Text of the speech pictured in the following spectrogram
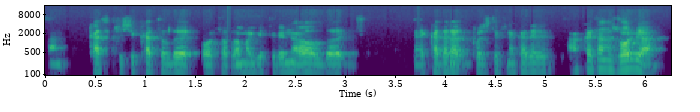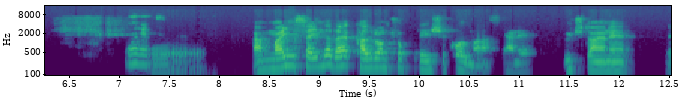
Hani kaç kişi katıldı, ortalama getiri ne oldu, ne kadar pozitif, ne kadar hakikaten zor bir an. Evet. Ee, ama Mayıs ayında da kadrom çok değişik olmaz. Yani üç tane e,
